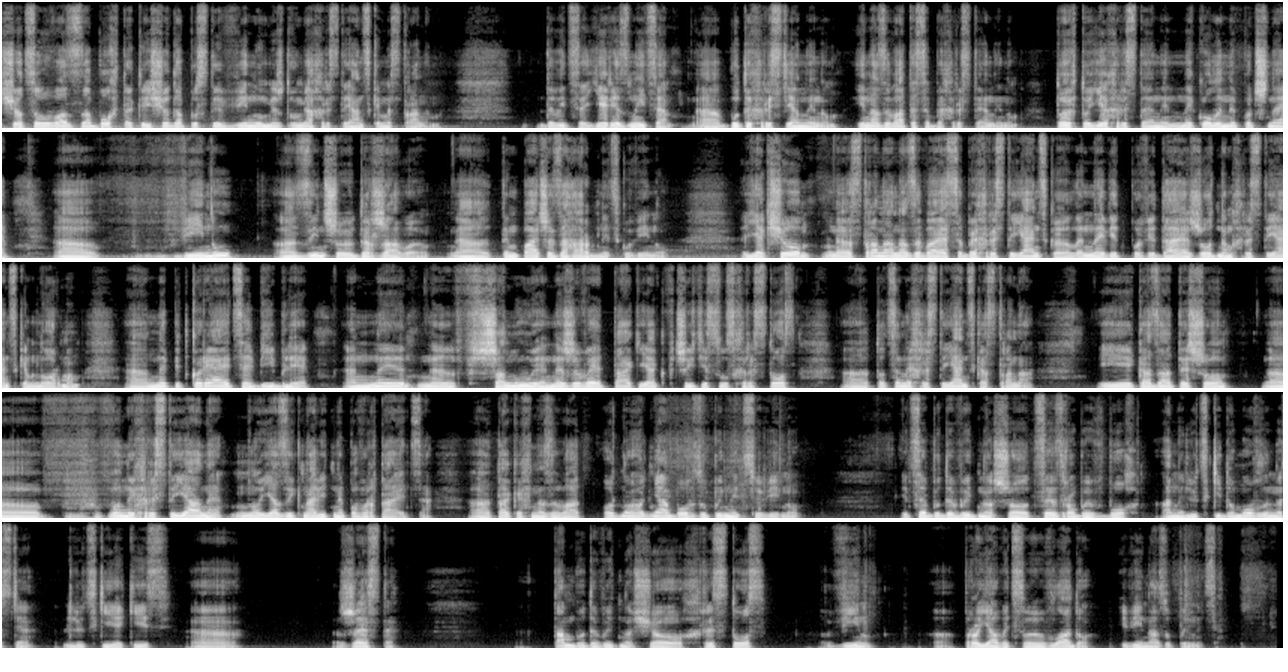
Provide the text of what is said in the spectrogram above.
Що це у вас за Бог такий, що допустив війну між двома християнськими странами? Дивіться, є різниця е, бути християнином і називати себе християнином. Той, хто є християнин, ніколи не почне е, війну е, з іншою державою, тим паче загарбницьку війну. Якщо страна називає себе християнською, але не відповідає жодним християнським нормам, не підкоряється Біблії, не, не шанує, не живе так, як вчить Ісус Христос, е, то це не християнська страна. І казати, що е, вони християни, ну язик навіть не повертається, е, так їх називати. Одного дня Бог зупинить цю війну. І це буде видно, що це зробив Бог, а не людські домовленості, людські якісь е, жести. Там буде видно, що Христос Він е, проявить свою владу і війна зупиниться.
